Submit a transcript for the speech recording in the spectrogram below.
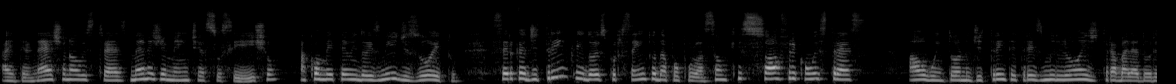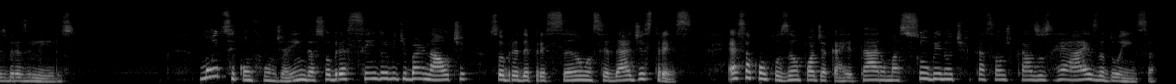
a International Stress Management Association, acometeu em 2018 cerca de 32% da população que sofre com estresse, algo em torno de 33 milhões de trabalhadores brasileiros. Muito se confunde ainda sobre a síndrome de burnout, sobre a depressão, ansiedade e estresse. Essa confusão pode acarretar uma subnotificação de casos reais da doença,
